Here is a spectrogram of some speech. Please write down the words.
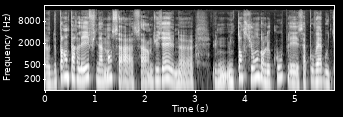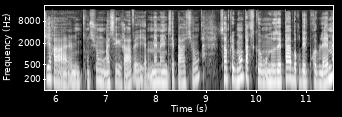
euh, de ne pas en parler, finalement, ça, ça induisait une, euh, une, une tension dans le couple et ça pouvait aboutir à une tension assez grave et même à une séparation, simplement parce qu'on n'osait pas aborder le problème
